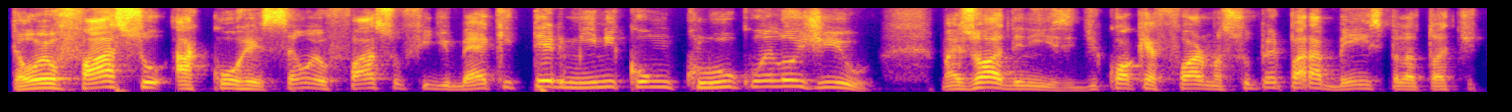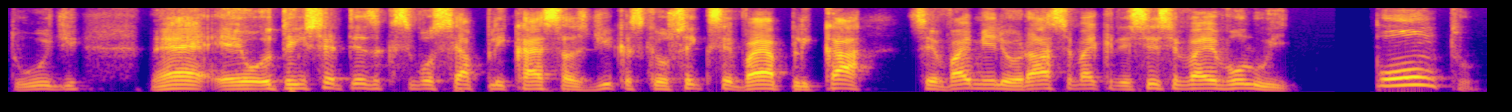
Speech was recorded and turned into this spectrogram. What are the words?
Então eu faço a correção, eu faço o feedback e termine com clue com um elogio. Mas ó, Denise, de qualquer forma, super parabéns pela tua atitude, né? Eu, eu, tenho certeza que se você aplicar essas dicas, que eu sei que você vai aplicar, você vai melhorar, você vai crescer, você vai evoluir. Ponto.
